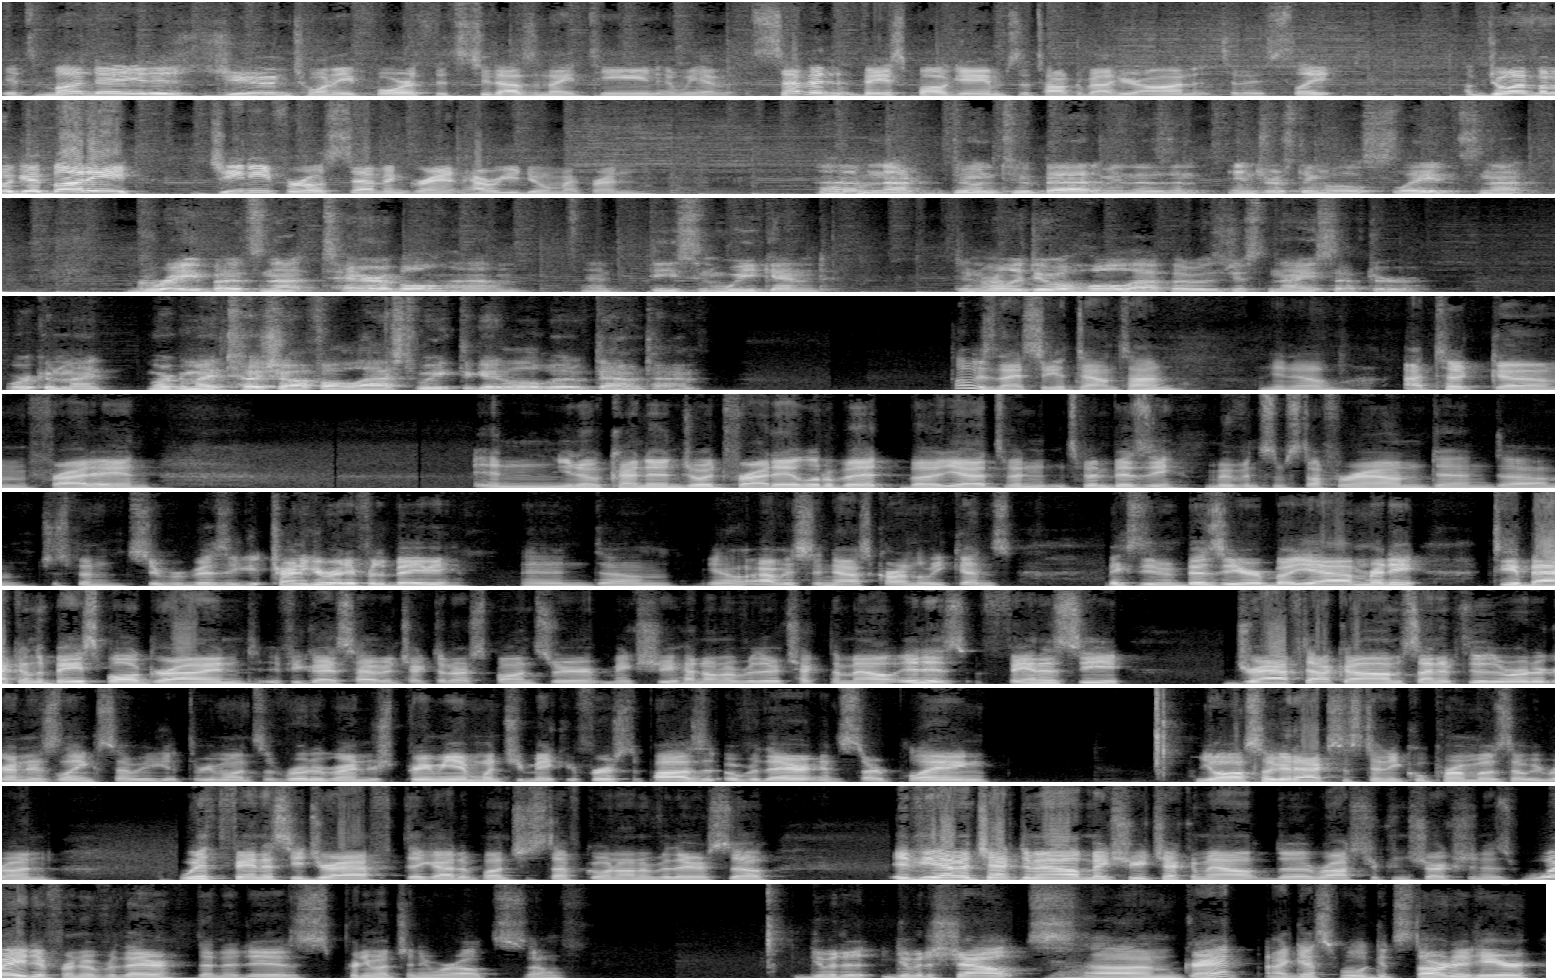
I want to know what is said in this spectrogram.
It's Monday. It is June 24th. It's 2019, and we have seven baseball games to talk about here on today's slate. I'm joined by my good buddy, Genie for 07. Grant, how are you doing, my friend? I'm not doing too bad. I mean, this is an interesting little slate. It's not great, but it's not terrible. Um, had a decent weekend. Didn't really do a whole lot, but it was just nice after working my working my tush off all last week to get a little bit of downtime. It's always nice to get downtime. You know, I took um, Friday and and you know kind of enjoyed Friday a little bit, but yeah, it's been it's been busy moving some stuff around and um, just been super busy get, trying to get ready for the baby. And um, you know, obviously NASCAR on the weekends makes it even busier. But yeah, I'm ready to get back on the baseball grind. If you guys haven't checked out our sponsor, make sure you head on over there, check them out. It is fantasy draft.com. Sign up through the Roto Grinders link so you get three months of Roto Grinders premium once you make your first deposit over there and start playing. You'll also get access to any cool promos that we run with Fantasy Draft. They got a bunch of stuff going on over there. So if you haven't checked them out, make sure you check them out. The roster construction is way different over there than it is pretty much anywhere else. So give it a give it a shout. Um, Grant, I guess we'll get started here.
